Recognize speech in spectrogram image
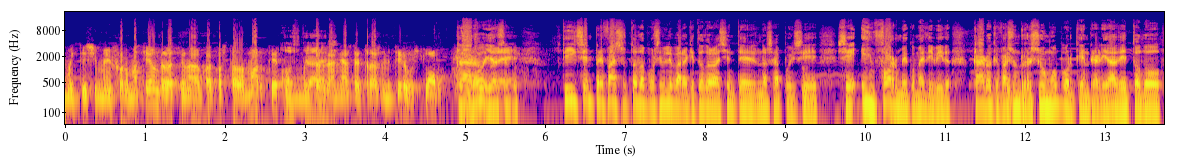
moitísima información relacionada coa Costa da Morte con moitas ganas de transmitirvos, claro. Claro, eu, ti sempre fas todo o posible para que toda a xente nosa pois se, se informe como é debido. Claro que fas un resumo porque en realidade todo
